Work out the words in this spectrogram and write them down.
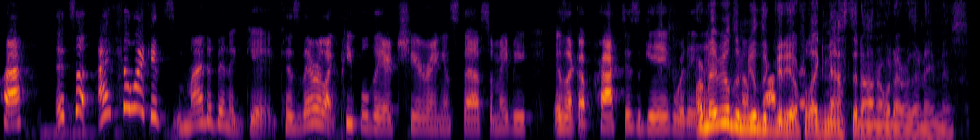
prac- it's a I feel like it's might have been a gig because there were like people there cheering and stuff. So maybe it's like a practice gig where they or let maybe it was a music video for like Mastodon or whatever their name is.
